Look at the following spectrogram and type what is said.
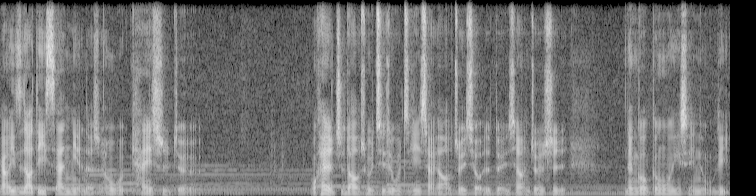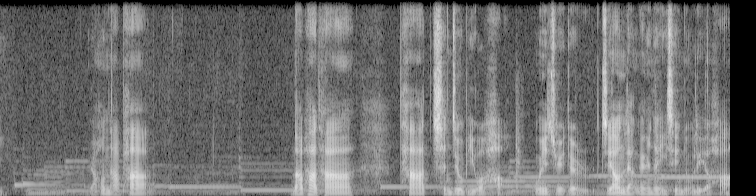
然后一直到第三年的时候，我开始的，我开始知道说，其实我自己想要追求的对象就是能够跟我一起努力，然后哪怕哪怕他他成就比我好，我也觉得只要两个人能一起努力的话，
